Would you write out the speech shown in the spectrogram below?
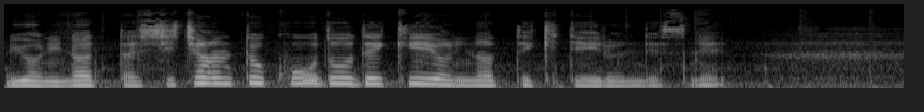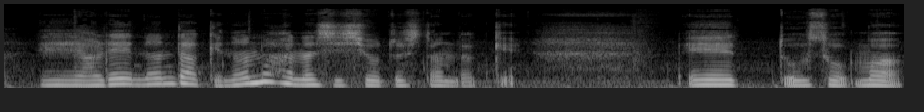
るようになったしちゃんと行動できるようになってきているんですね。えー、あれなんだっけ？何の話しようとしたんだっけ？えー、っとそうまあ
